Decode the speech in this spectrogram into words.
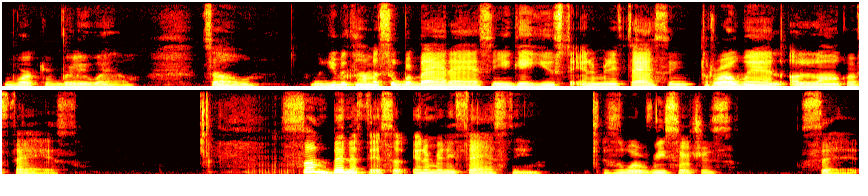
worked really well. So when you become a super badass and you get used to intermittent fasting, throw in a longer fast. Some benefits of intermittent fasting. This is what researchers said.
